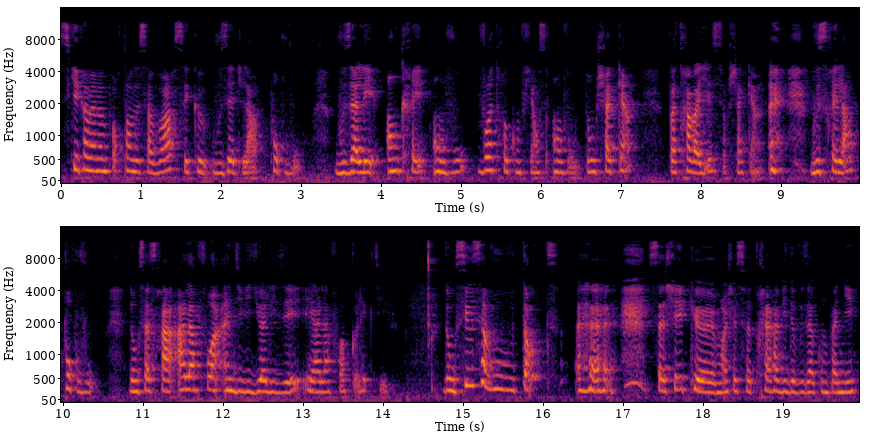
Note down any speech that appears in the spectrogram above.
ce qui est quand même important de savoir, c'est que vous êtes là pour vous. Vous allez ancrer en vous votre confiance en vous. Donc chacun travailler sur chacun. vous serez là pour vous. Donc ça sera à la fois individualisé et à la fois collectif. Donc si ça vous tente, sachez que moi je serai très ravie de vous accompagner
